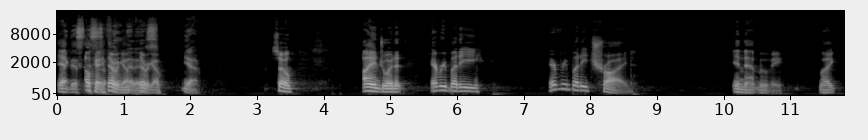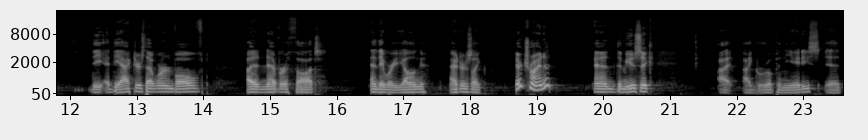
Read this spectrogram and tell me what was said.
Yeah. Like this, this okay, there we go. There we go. Yeah. So I enjoyed it. Everybody everybody tried in that movie. Like the the actors that were involved, I never thought and they were young actors like they're trying it. And the music I I grew up in the 80s. It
